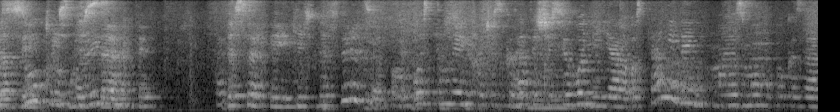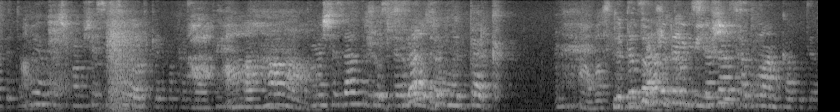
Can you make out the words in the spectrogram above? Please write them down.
без цукру, якісь корисне. десерти? Десерти якісь даси Ось тому я хочу сказати, що сьогодні я останній день маю змогу показати, тому я хочу вам щось солодке показати. А, Тому що завтра, Щоб післязавтра, сразу мы так а вас не буде завтра завтра, бланка буде.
